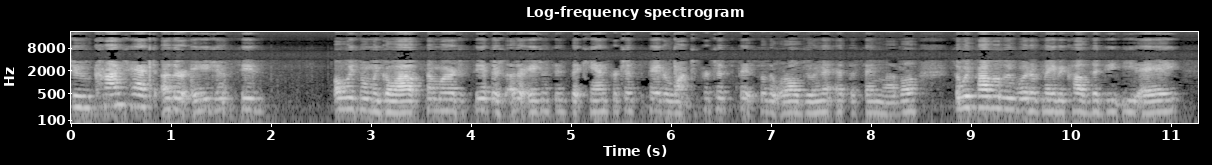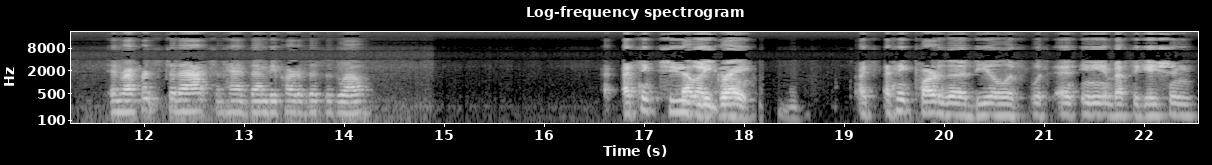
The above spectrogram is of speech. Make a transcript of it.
to contact other agencies, always when we go out somewhere, to see if there's other agencies that can participate or want to participate so that we're all doing it at the same level. So we probably would have maybe called the DEA in reference to that and had them be part of this as well. I think too. That would like, be great. Um, I, I think part of the deal if, with any investigation,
